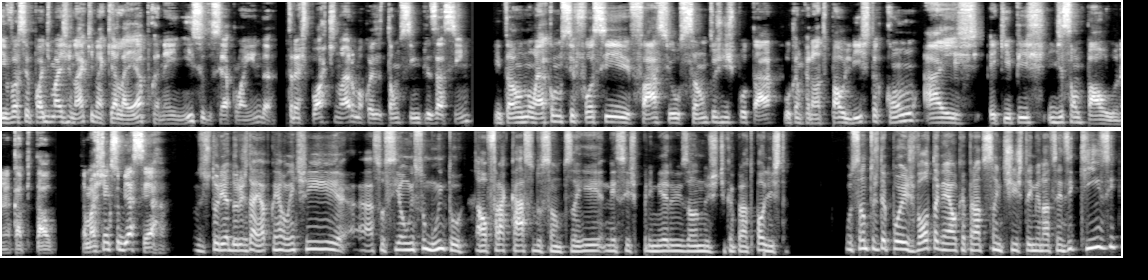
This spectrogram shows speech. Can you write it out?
E você pode imaginar que naquela época, né, início do século ainda, transporte não era uma coisa tão simples assim. Então não é como se fosse fácil o Santos disputar o Campeonato Paulista com as equipes de São Paulo, né, capital. Mas tinha que subir a serra. Os historiadores da época realmente associam isso muito ao fracasso do Santos aí nesses primeiros anos de Campeonato Paulista. O Santos depois volta a ganhar o Campeonato Santista em 1915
